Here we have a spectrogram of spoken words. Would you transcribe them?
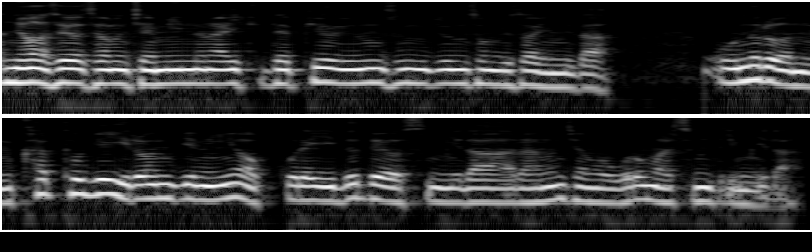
안녕하세요. 저는 재미있는 IT 대표 윤승준 선교사입니다. 오늘은 카톡에 이런 기능이 업그레이드 되었습니다. 라는 제목으로 말씀드립니다.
